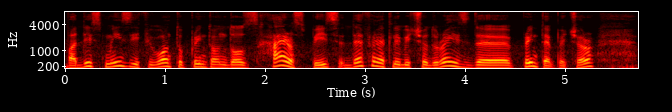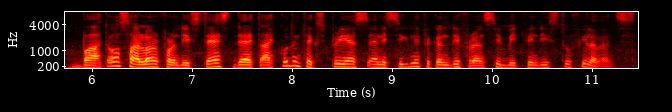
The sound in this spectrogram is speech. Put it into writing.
But this means if you want to print on those higher speeds, definitely we should raise the print temperature. But also I learned from this test that I couldn't experience any significant difference between these two filaments.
